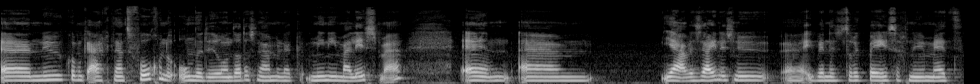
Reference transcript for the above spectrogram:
En nu kom ik eigenlijk naar het volgende onderdeel. En dat is namelijk minimalisme. En ehm, ja, we zijn dus nu. eh, ik ben dus druk bezig nu met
